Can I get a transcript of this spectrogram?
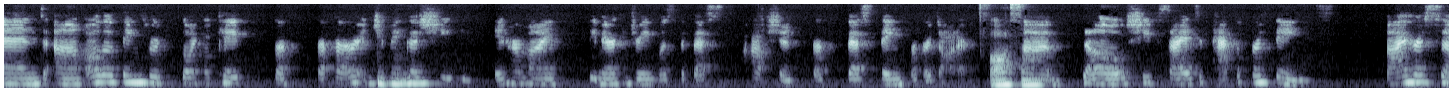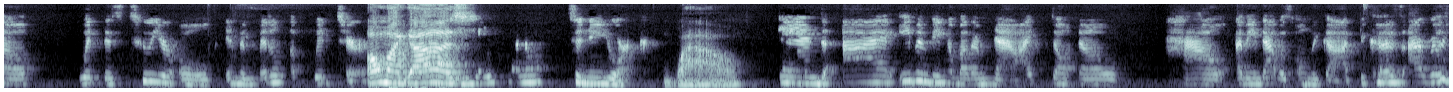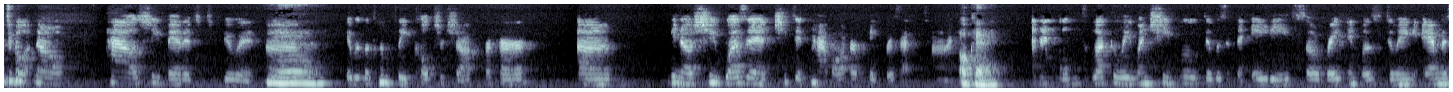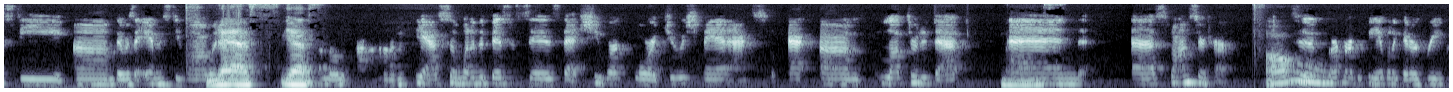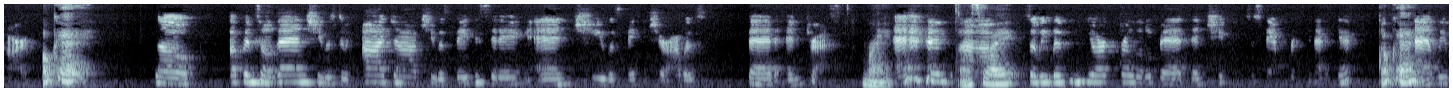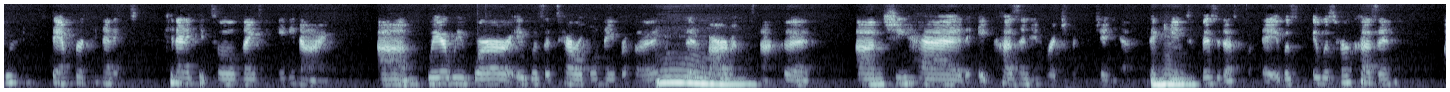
And um, although things were going okay for, for her in Jamaica, mm-hmm. she in her mind the American dream was the best option for best thing for her daughter. Awesome. Um, so she decided to pack up her things by herself with this two year old in the middle of winter. Oh my gosh. To New York. Wow. And I, even being a mother now, I don't know how. I mean, that was only God because I really don't know how she managed to do it. Um, yeah. Um, it was a complete culture shock for her. Um, you know, she wasn't, she didn't have all her papers at the time. Okay. And luckily, when she moved, it was in the 80s. So Reagan was doing amnesty. Um, there was an amnesty law. Yes, yes. So, um, yeah, so one of the businesses that she worked for, a Jewish man, um, loved her to death nice. and uh, sponsored her oh. to, for her to be able to get her green card. Okay. So up until then, she was doing odd jobs. She was babysitting, and she was making sure I was fed and dressed. Right. And that's um, right. So we lived in New York for a little bit. Then she moved to Stamford, Connecticut. Okay. And we were in Stamford, Connecticut, Connecticut till 1989. Um, where we were, it was a terrible neighborhood. Mm. The environment was not good. Um, she had a cousin in Richmond, Virginia, that mm-hmm. came to visit us one day. It was it was her cousin,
